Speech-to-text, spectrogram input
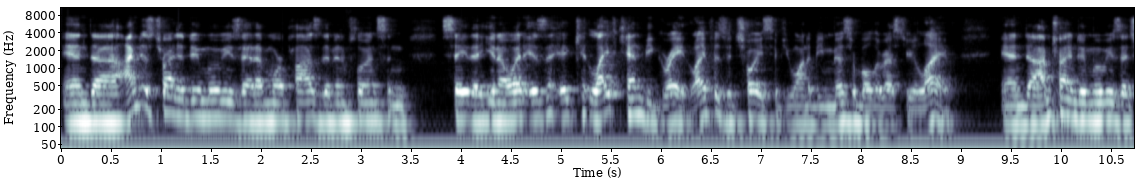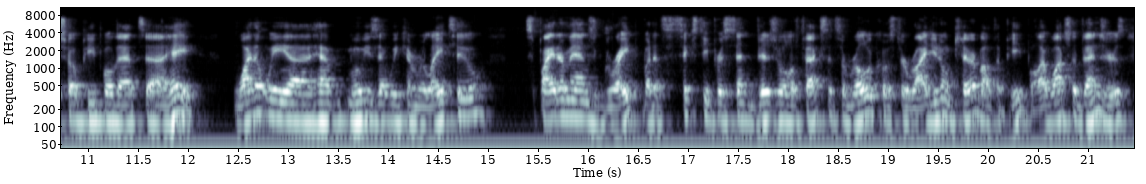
And uh, I'm just trying to do movies that have more positive influence and say that you know what isn't it can, life can be great. Life is a choice if you want to be miserable the rest of your life. And uh, I'm trying to do movies that show people that uh, hey, why don't we uh, have movies that we can relate to? Spider-Man's great, but it's 60% visual effects. It's a roller coaster ride. You don't care about the people. I watched Avengers.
